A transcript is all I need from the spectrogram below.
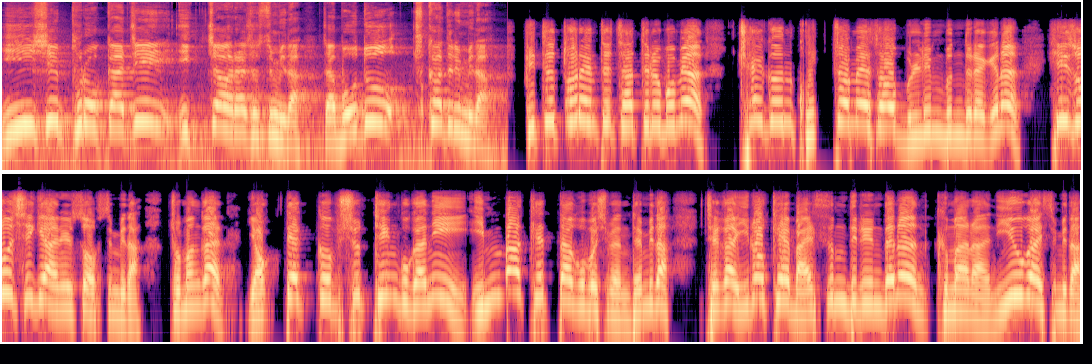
20%까지 익절하셨습니다. 자, 모두 축하드립니다. 비트 토렌트 차트를 보면 최근 고점에서 물린 분들에게는 희소식이 아닐 수 없습니다. 조만간 역대급 슈팅 구간이 임박했다고 보시면 됩니다. 제가 이렇게 말씀드리는 데는 그만한 이유가 있습니다.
